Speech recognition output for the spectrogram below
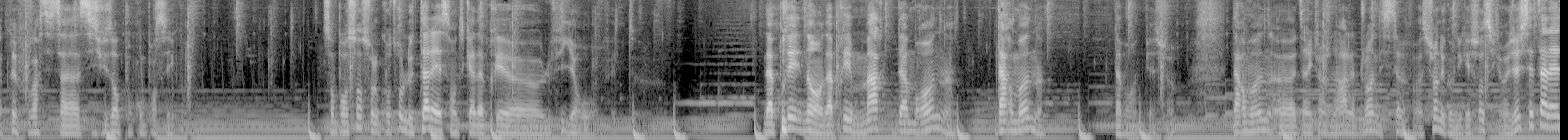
Après, il faut voir si c'est suffisant pour compenser. Quoi. 100% sur le contrôle de Thales, en tout cas, d'après euh, le Figaro, en fait. Euh, D'après, non, d'après Marc Damron, Darmon, Damron, bien sûr. Darmon, euh, directeur général adjoint des systèmes d'information et des communications sécurisées chez Thales.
